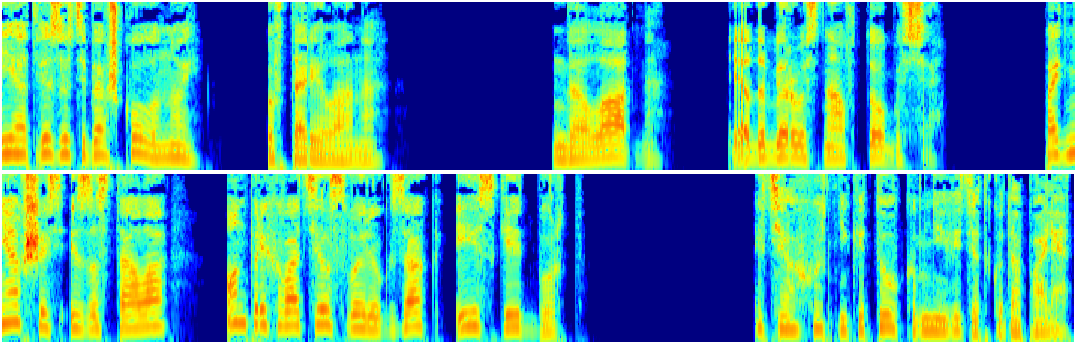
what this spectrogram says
«Я отвезу тебя в школу, Ной», — повторила она. «Да ладно, я доберусь на автобусе». Поднявшись из-за стола, он прихватил свой рюкзак и скейтборд. «Эти охотники толком не видят, куда палят.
